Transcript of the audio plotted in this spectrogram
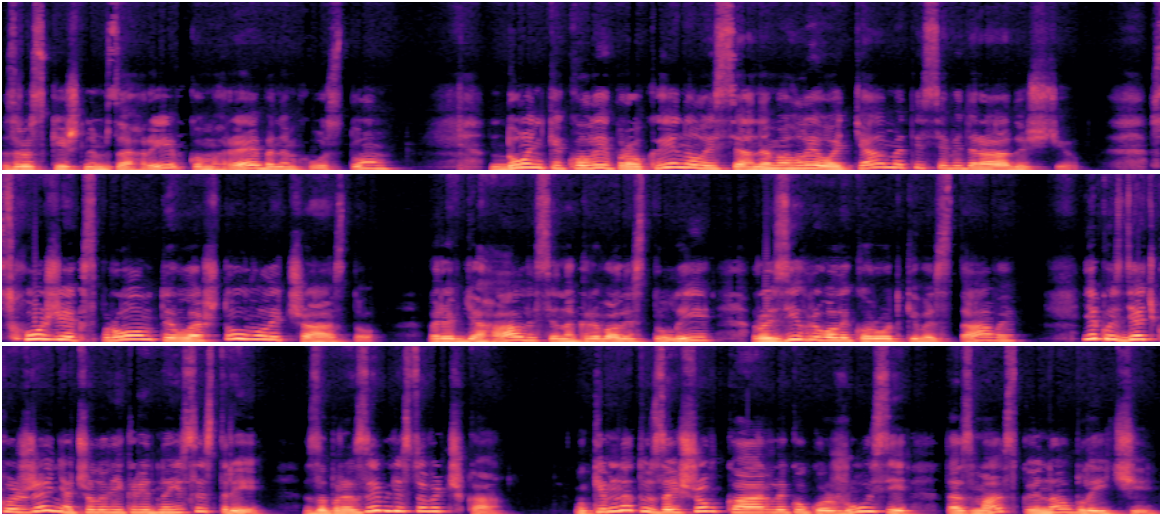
з розкішним загривком, гребенем, хвостом. Доньки, коли прокинулися, не могли отямитися від радощів. Схожі експромти влаштовували часто, перевдягалися, накривали столи, розігрували короткі вистави. Якось дядько Женя, чоловік рідної сестри, зобразив лісовичка. У кімнату зайшов карлик у кожусі та з маскою на обличчі.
